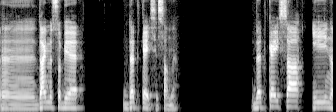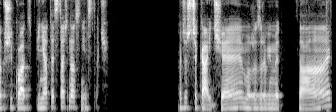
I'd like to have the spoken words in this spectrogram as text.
Yy, dajmy sobie dead case'y same. Dead case'a i na przykład piniatę stać nas nie stać. Chociaż czekajcie, może zrobimy tak.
